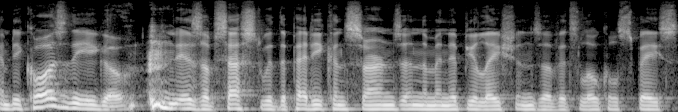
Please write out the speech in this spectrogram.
And because the ego is obsessed with the petty concerns and the manipulations of its local space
